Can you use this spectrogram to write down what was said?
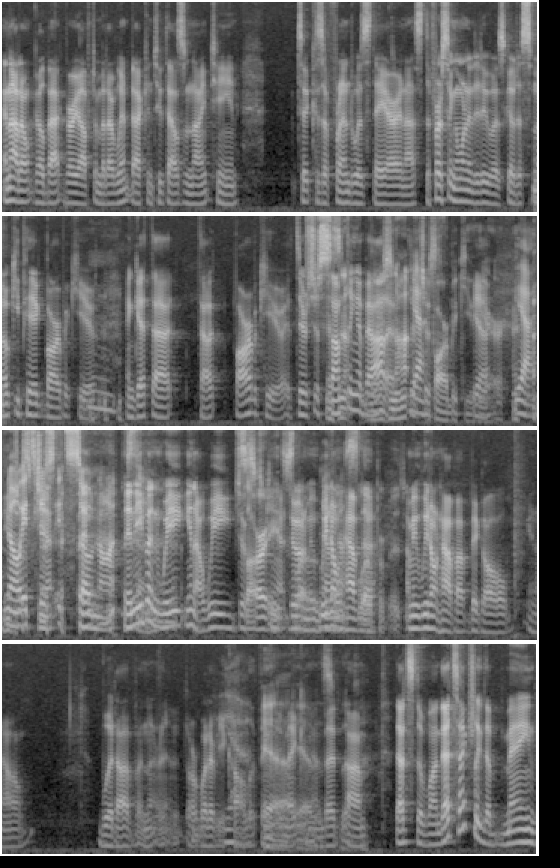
and I don't go back very often, but I went back in 2019 because a friend was there, and I the first thing I wanted to do was go to Smoky Pig Barbecue Mm. and get that that barbecue. It, there's just It's not- something about there's it. not Yeah. just- barbecue yeah. here. Yeah. You no, just it's just it's so and, not. The and same. even we, you know, we just Sorry, can't do it. I mean, we don't have the. provision. I mean, we don't have a big old, you know, wood oven or, or whatever you Yeah. call the thing Yeah, they make yeah, them in. that's But the- um, that's the one. That's actually the main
